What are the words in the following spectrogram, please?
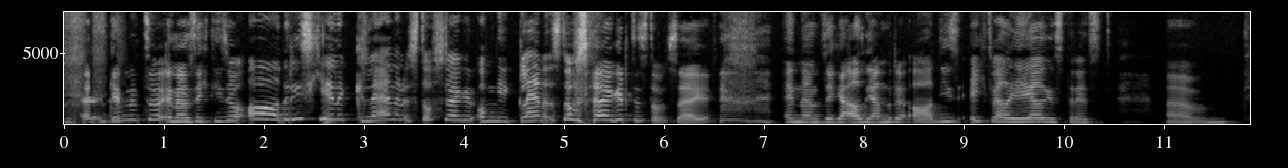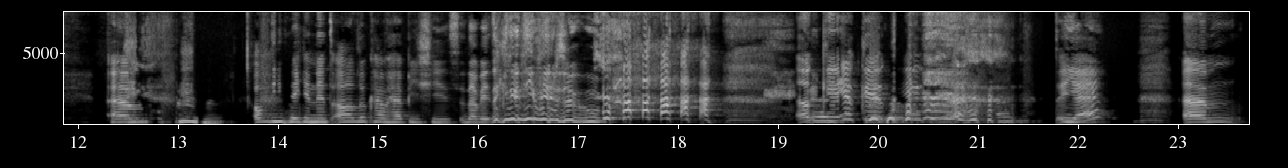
Uh, ken het zo? En dan zegt hij zo, oh, er is geen kleinere stofzuiger om die kleine stofzuiger te stofzuigen. En dan zeggen al die anderen, oh, die is echt wel heel gestrest. Um, of die zeggen net, oh, look how happy she is. Dat weet ik nu niet meer zo goed. Oké, oké, oké. En jij? Um,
